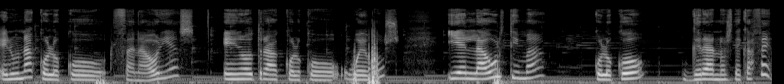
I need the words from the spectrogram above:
En una colocó zanahorias, en otra colocó huevos y en la última colocó granos de café.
